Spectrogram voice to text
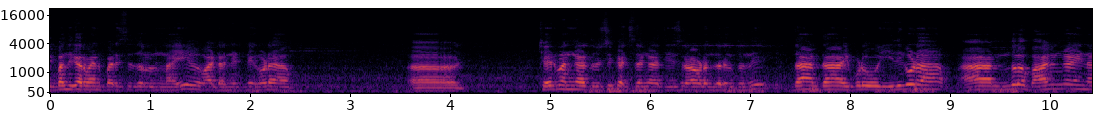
ఇబ్బందికరమైన పరిస్థితులు ఉన్నాయి. వాటన్నిటిని కూడా చైర్మన్ గారి దృష్టి ఖచ్చితంగా తీసుకురావడం జరుగుతుంది. దా దా ఇప్పుడు ఇది కూడా అందులో భాగంగా ఆయన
